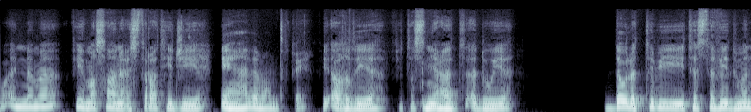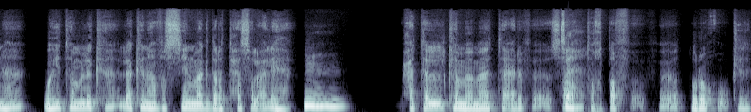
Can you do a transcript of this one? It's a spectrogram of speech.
وإنما في مصانع استراتيجية إيه هذا منطقي. في أغذية في تصنيعات أدوية. الدولة تبي تستفيد منها وهي تملكها لكنها في الصين ما قدرت تحصل عليها. حتى الكمامات تعرف صارت تخطف في الطرق وكذا.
